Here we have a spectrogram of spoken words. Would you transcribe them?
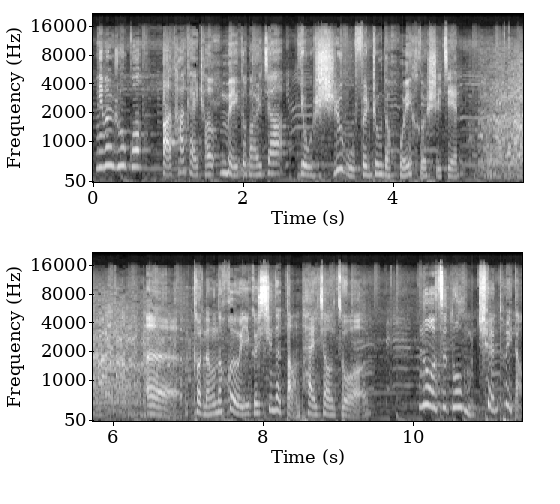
你们如果把它改成每个玩家有十五分钟的回合时间，呃，可能呢会有一个新的党派叫做诺兹多姆劝退党。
